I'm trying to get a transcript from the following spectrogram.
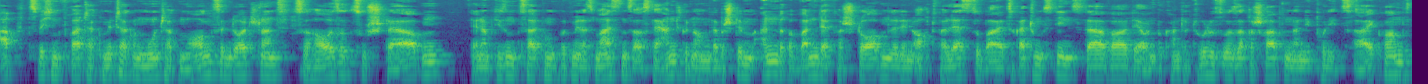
ab zwischen Freitagmittag und Montagmorgens in Deutschland zu Hause zu sterben. Denn ab diesem Zeitpunkt wird mir das meistens aus der Hand genommen. Da bestimmen andere, wann der Verstorbene den Ort verlässt, sobald Rettungsdienst da war, der unbekannte Todesursache schreibt und dann die Polizei kommt.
